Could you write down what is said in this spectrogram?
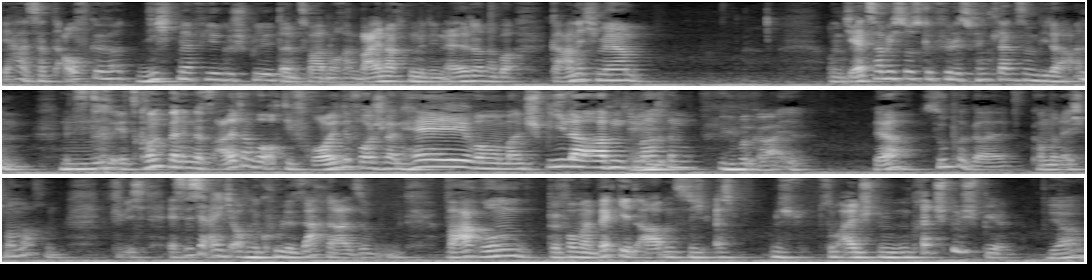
ja, es hat aufgehört, nicht mehr viel gespielt, dann zwar noch an Weihnachten mit den Eltern, aber gar nicht mehr. Und jetzt habe ich so das Gefühl, es fängt langsam wieder an. Jetzt, jetzt kommt man in das Alter, wo auch die Freunde vorschlagen, hey, wollen wir mal einen Spieleabend Ey, machen? Übergeil. Ja, super geil. Kann man echt mal machen. Ich, es ist ja eigentlich auch eine coole Sache. Also, warum, bevor man weggeht abends, nicht erst nicht zum Einstimmen ein Brettspiel spielen? Ja.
